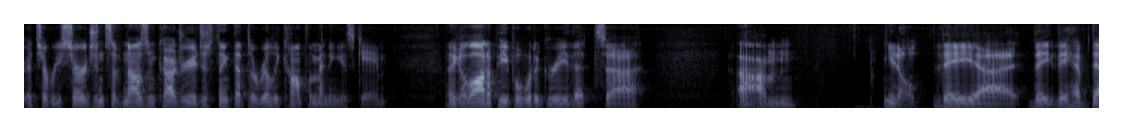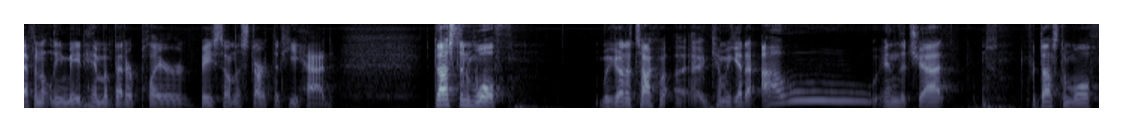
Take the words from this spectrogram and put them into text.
it's a resurgence of Nazem Kadri. I just think that they're really complementing his game. I think a lot of people would agree that uh, um, you know they uh, they they have definitely made him a better player based on the start that he had. Dustin Wolf, we got to talk about. Uh, can we get a ow in the chat for Dustin Wolf?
